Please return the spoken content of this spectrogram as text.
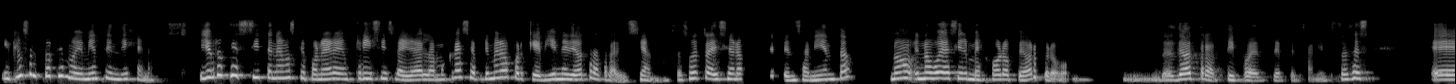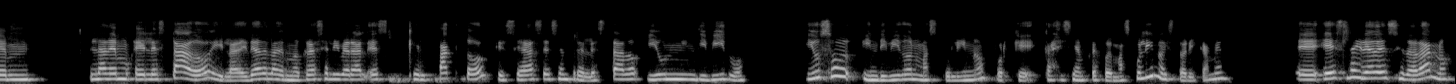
incluso el propio movimiento indígena. Y yo creo que sí tenemos que poner en crisis la idea de la democracia, primero porque viene de otra tradición, o es una tradición de pensamiento, no, no voy a decir mejor o peor, pero de, de otro tipo de, pensamiento. Entonces, eh, la el Estado y la idea de la democracia liberal es que el pacto que se hace es entre el Estado y un individuo. Y uso individuo en masculino porque casi siempre fue masculino históricamente. Eh, es la idea del ciudadano.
